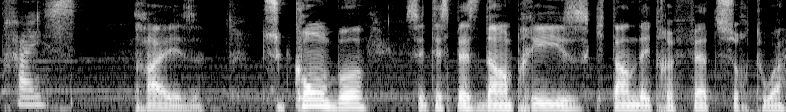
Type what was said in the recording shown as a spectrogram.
13. 13. Tu combats cette espèce d'emprise qui tente d'être faite sur toi.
